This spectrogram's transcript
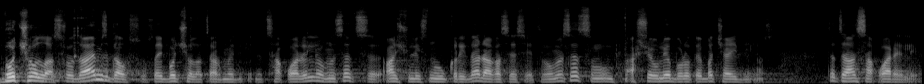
ბოჩოლას რო დაემსგავსოს, აი ბოჩოლა წარმოიდგინეთ, საყვარელი, რომელსაც ანშულის ნუ უკრი და რაღაც ესეთ, რომელსაც არ შეუძლია ბოროტება ჩაიდინოს და ძალიან საყვარელია.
